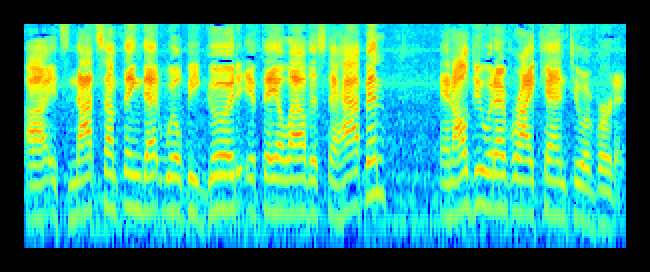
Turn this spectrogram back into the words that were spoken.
Uh, it's not something that will be good if they allow this to happen, and I'll do whatever I can to avert it.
